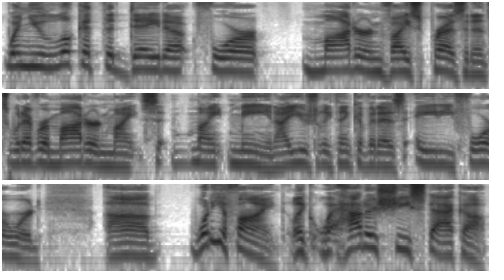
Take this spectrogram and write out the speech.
When you look at the data for modern vice presidents, whatever modern might might mean, I usually think of it as 80 forward. Uh, what do you find? Like, how does she stack up?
